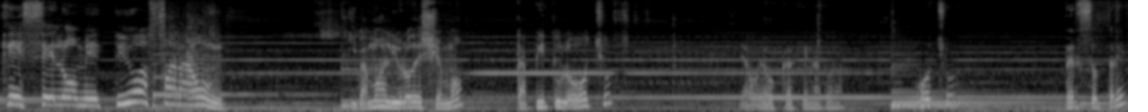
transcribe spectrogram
que se lo metió a Faraón. Y vamos al libro de Shemó, capítulo 8. Ya voy a buscar aquí en la Torah. 8, verso 3.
